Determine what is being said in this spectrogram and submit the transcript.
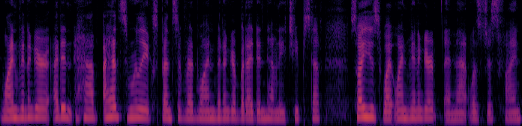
wine vinegar. I didn't have. I had some really expensive red wine vinegar, but I didn't have any cheap stuff, so I used white wine vinegar, and that was just fine.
